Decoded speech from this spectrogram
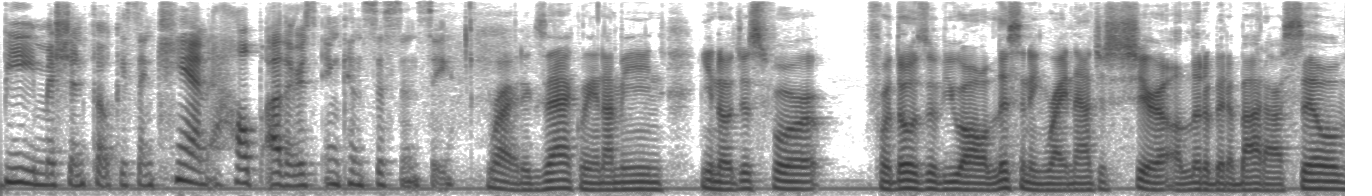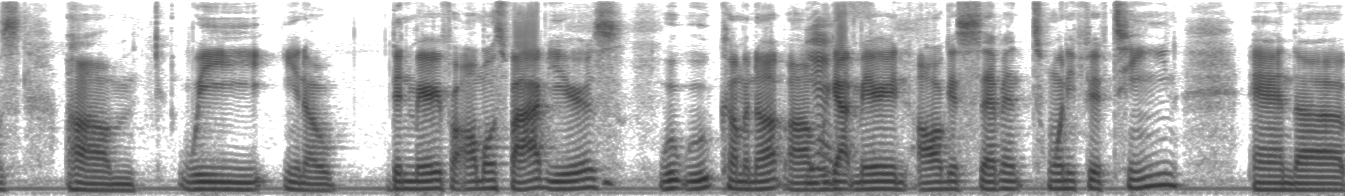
be mission focused and can help others in consistency. Right, exactly. And I mean, you know, just for for those of you all listening right now, just share a little bit about ourselves. Um, we, you know, been married for almost five years. Whoop whoop coming up. Uh, yes. We got married August 7th, 2015 and uh,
